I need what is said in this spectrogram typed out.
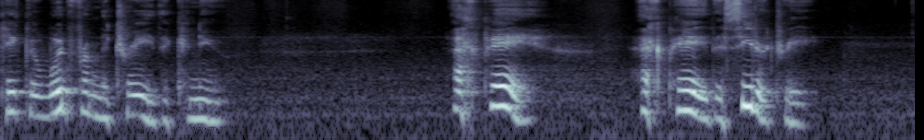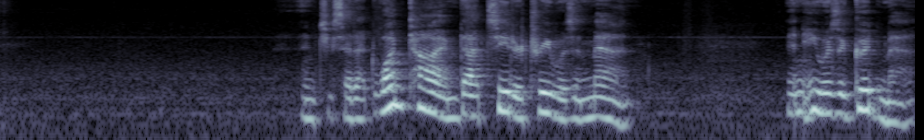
take the wood from the tree, the canoe. Achpe, Achpe, the cedar tree. And she said, at one time that cedar tree was a man and he was a good man.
